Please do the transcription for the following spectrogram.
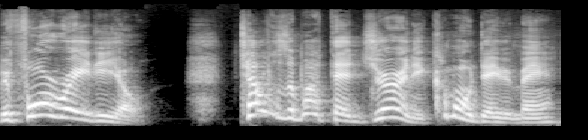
before radio. Tell us about that journey. Come on, David, man.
